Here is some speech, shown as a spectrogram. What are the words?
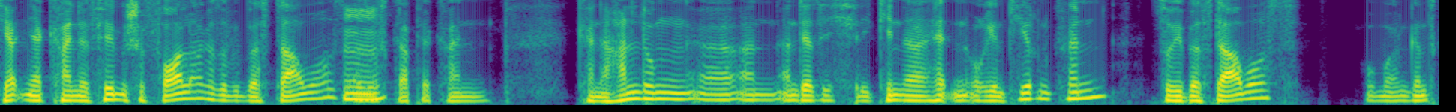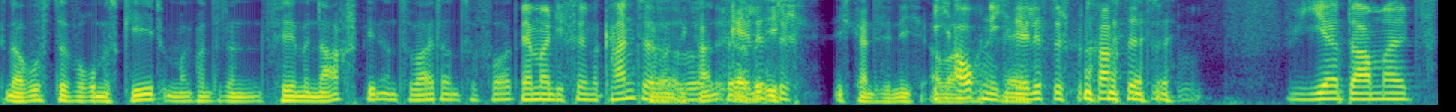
die hatten ja keine filmische Vorlage, so wie bei Star Wars. Mhm. Also es gab ja kein, keine Handlung, äh, an, an der sich die Kinder hätten orientieren können, so wie bei Star Wars, wo man ganz genau wusste, worum es geht und man konnte dann Filme nachspielen und so weiter und so fort. Wenn man die Filme kannte, Wenn man also kannte. Also realistisch, ich, ich kannte sie nicht. ich, aber, auch nicht, hey. realistisch betrachtet, wir damals,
